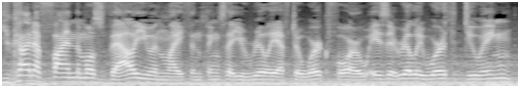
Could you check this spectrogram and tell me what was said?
you kind of find the most value in life in things that you really have to work for. Is it really worth doing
